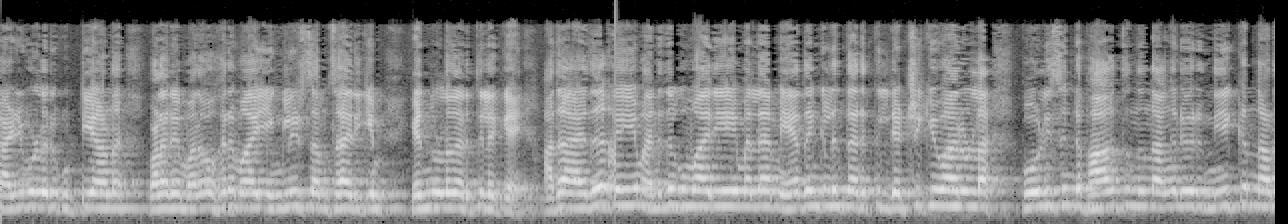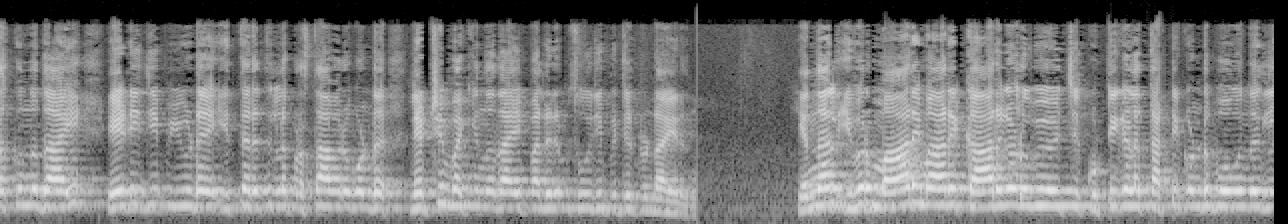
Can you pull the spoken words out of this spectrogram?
കഴിവുള്ളൊരു കുട്ടിയാണ്. വളരെ മനോഹരമായി ഇംഗ്ലീഷ് സംസാരിക്കും എന്നുള്ള തരത്തിലൊക്കെ. അതായത് അനിതകുമാരിയെയും എല്ലാം ഏതെങ്കിലും തരത്തിൽ രക്ഷിക്കുവാനുള്ള പോലീസിന്റെ ഭാഗത്തു നിന്ന് അങ്ങനെ ഒരു നീക്കം നടക്കുന്നതായി എ ഡി ജി പിയുടെ ഇത്തരത്തിലുള്ള പ്രസ്താവന കൊണ്ട് ലക്ഷ്യം വയ്ക്കുന്നതായി പലരും സൂചിപ്പിച്ചിട്ടുണ്ടായിരുന്നു. എന്നാൽ ഇവർ മാറി മാറി കാറുകൾ ഉപയോഗിച്ച് കുട്ടികളെ തട്ടിക്കൊണ്ടുപോകുന്നതിൽ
